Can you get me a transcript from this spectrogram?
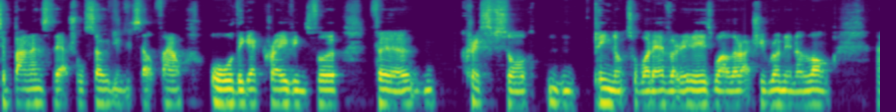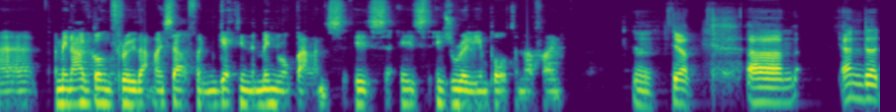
to balance the actual sodium itself out, or they get cravings for for crisps or peanuts or whatever it is while they're actually running along. Uh, I mean, I've gone through that myself, and getting the mineral balance is is is really important. I find. Mm, yeah. Um, and uh,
